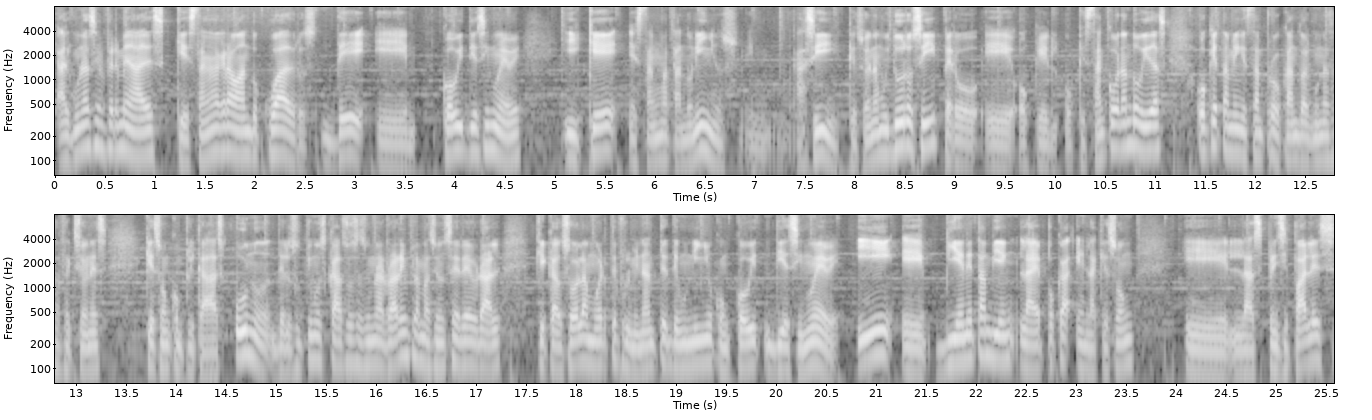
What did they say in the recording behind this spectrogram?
algunas enfermedades que están agravando cuadros de COVID-19 y que están matando niños. Así, que suena muy duro, sí, pero eh, o, que, o que están cobrando vidas o que también están provocando algunas afecciones que son complicadas. Uno de los últimos casos es una rara inflamación cerebral que causó la muerte fulminante de un niño con COVID-19 y eh, viene también la época en la que son eh, las principales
